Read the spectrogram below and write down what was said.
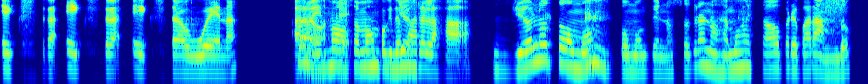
extra, extra, extra buena. Ahora Bueno, mismo eh, somos un poquito yo- más relajadas. Yo lo tomo como que nosotras nos hemos estado preparando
